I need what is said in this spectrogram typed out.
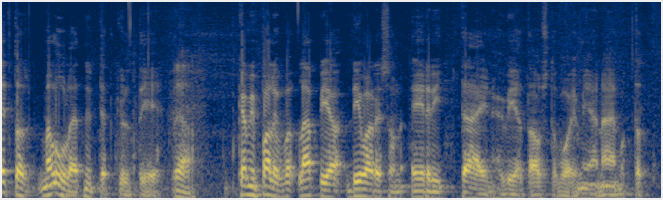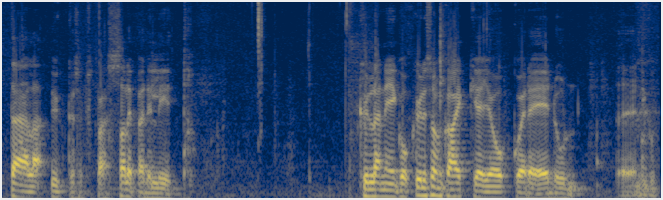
et ole, mä luulen, että nyt et kyllä tiedä. Joo. Kävin paljon läpi ja Divaris on erittäin hyviä taustavoimia näin, mutta täällä ykköseksi pääsi Salipädin liitto. Kyllä, niin kuin, kyllä se on kaikkien joukkueiden edun. eh, Niin kuin,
